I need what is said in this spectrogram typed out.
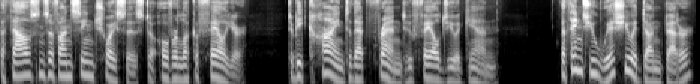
the thousands of unseen choices to overlook a failure, to be kind to that friend who failed you again, the things you wish you had done better,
